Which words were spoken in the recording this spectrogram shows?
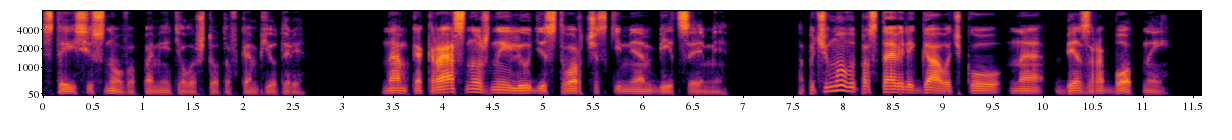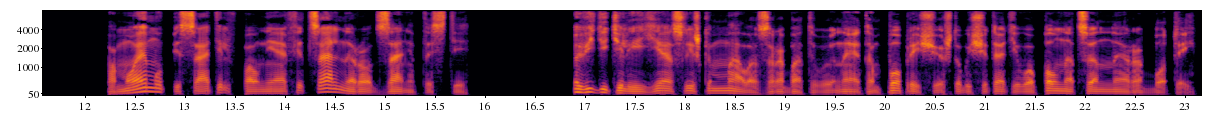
Стейси снова пометила что-то в компьютере. «Нам как раз нужны люди с творческими амбициями. А почему вы поставили галочку на «безработный»? По-моему, писатель вполне официальный род занятости. Видите ли, я слишком мало зарабатываю на этом поприще, чтобы считать его полноценной работой.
